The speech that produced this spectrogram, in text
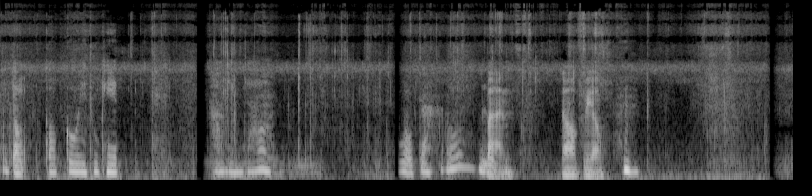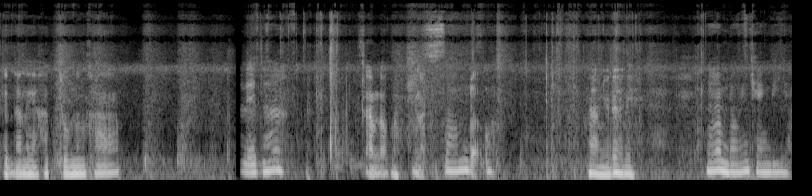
มันต้องกอบโกยทุกเห็ดขาวดินจ้าโอ้จ้าโอ้บานดอกเดียวเห็ดอะไรครับชมหนึ่งครับอะไรจ้า สามดอกเนาะนี่หน่อยสามดอกงามอยู่เด้อนี่งามดอกยังแข็งดีอะ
